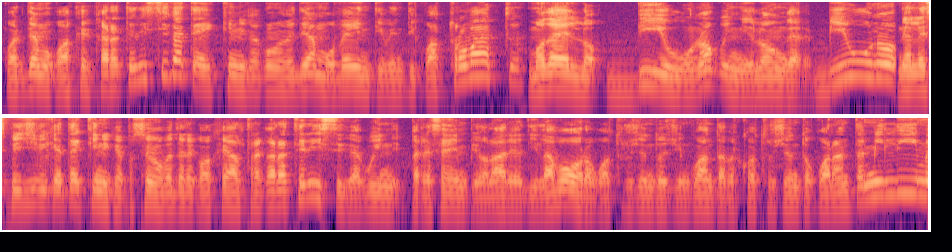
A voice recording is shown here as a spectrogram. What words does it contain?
Guardiamo qualche caratteristica tecnica, come vediamo 20-24 watt, modello B1, quindi Longer B1. Nelle specifiche tecniche possiamo vedere qualche altra caratteristica, quindi per esempio l'area di lavoro 450x440 mm,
